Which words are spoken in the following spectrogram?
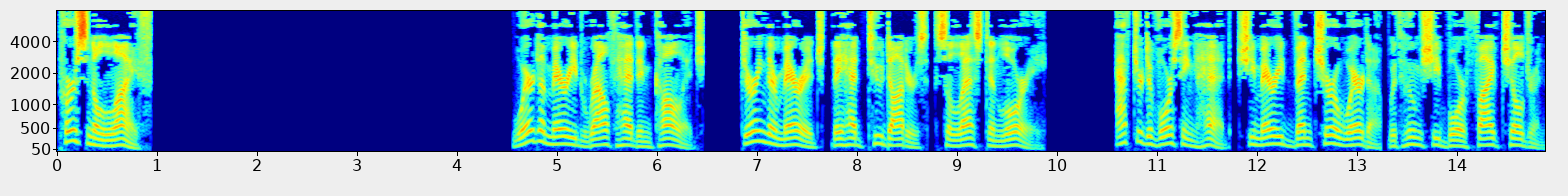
Personal life. Huerta married Ralph Head in college. During their marriage, they had two daughters, Celeste and Lori. After divorcing Head, she married Ventura Huerta, with whom she bore five children.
